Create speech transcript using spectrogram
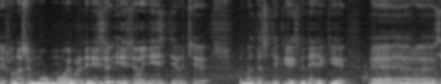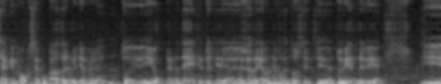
якщо нашою мов- мовою говорити, ілюзі- ілюзіоністів чи е, значить, якихось людей, які е, всякі фокуси показували людям, Е, то юрби людей, які тоді жили, вони були досить е, довірливі і,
